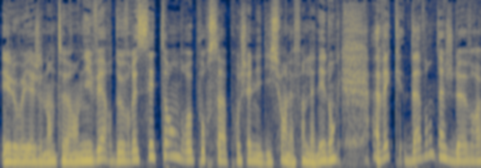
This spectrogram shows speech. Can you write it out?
Et le voyage à Nantes en hiver devrait s'étendre pour sa prochaine édition à la fin de l'année, donc avec davantage d'œuvres.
